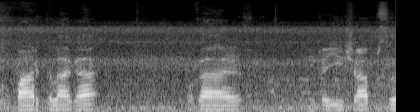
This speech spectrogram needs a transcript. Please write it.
ఒక పార్క్ లాగా ఒక ఇక ఈ షాప్స్.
